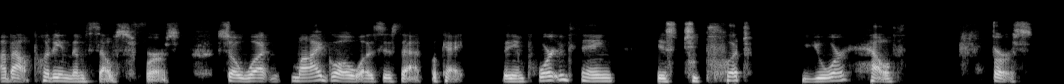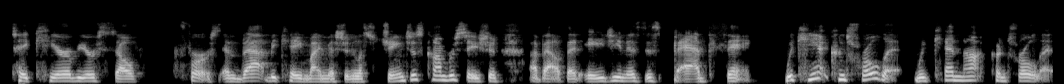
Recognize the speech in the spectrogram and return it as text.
about putting themselves first. So, what my goal was is that, okay, the important thing is to put your health first, take care of yourself first. And that became my mission. Let's change this conversation about that aging is this bad thing. We can't control it. We cannot control it.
